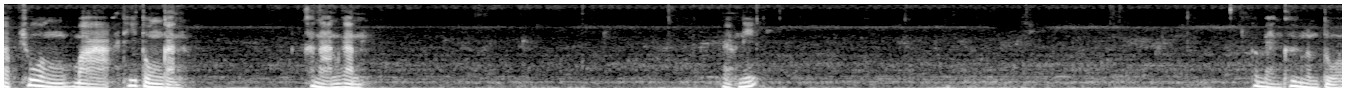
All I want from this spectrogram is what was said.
กับช่วงบ่าที่ตรงกัน ขนานกัน แบบนี้ ก็แบ่งครึ่งลำตัว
